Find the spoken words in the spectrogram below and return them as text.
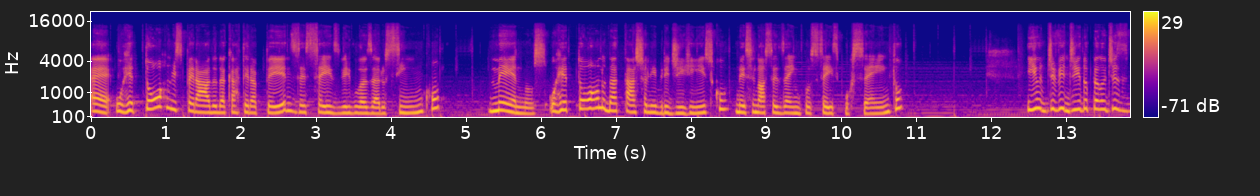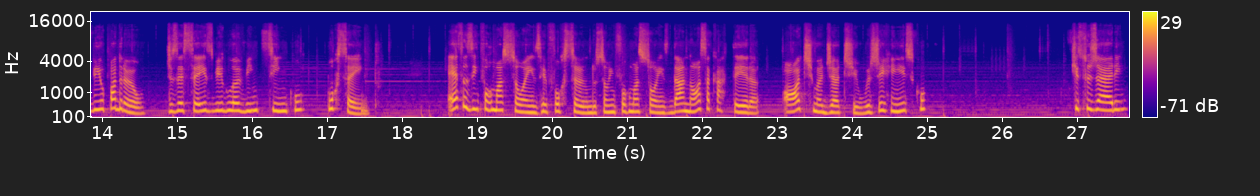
é o retorno esperado da carteira P, 16,05, menos o retorno da taxa livre de risco, nesse nosso exemplo, 6%, e dividido pelo desvio padrão, 16,25%. Essas informações, reforçando, são informações da nossa carteira ótima de ativos de risco, que sugerem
